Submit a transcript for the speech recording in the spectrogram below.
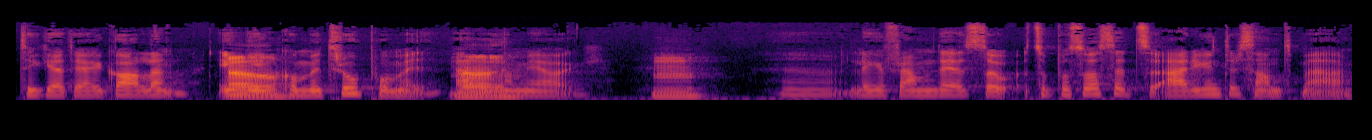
tycka att jag är galen. Ingen Ja. kommer tro på mig Nej. även om jag Mm. lägger fram det. Så, så på så sätt så är det ju intressant med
